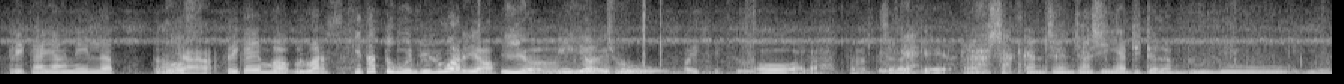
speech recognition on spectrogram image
Rika yang nilep terus Ya. Rika yang bawa keluar kita tungguin di luar ya Iya, iya itu baik itu oh alah jelek ya. Rasakan sensasinya di dalam dulu. iya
